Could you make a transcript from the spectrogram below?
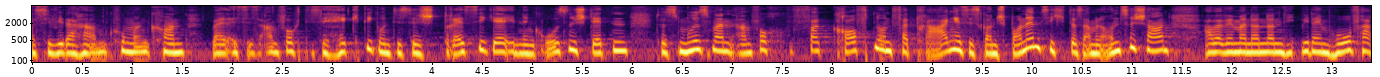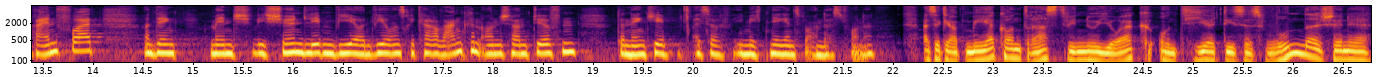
dass ich wieder heimkommen kann, weil es ist einfach diese Hektik und diese Stressige in den großen Städten, das muss man einfach verkraften und vertragen. Es ist ganz spannend, sich das einmal anzuschauen, aber wenn man dann, dann wieder im Hof hereinfährt und denkt, Mensch, wie schön leben wir und wir unsere Karawanken anschauen dürfen, dann denke ich, also ich möchte nirgends woanders wohnen. Also ich glaube, mehr Kontrast wie New York und hier dieses wunderschöne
